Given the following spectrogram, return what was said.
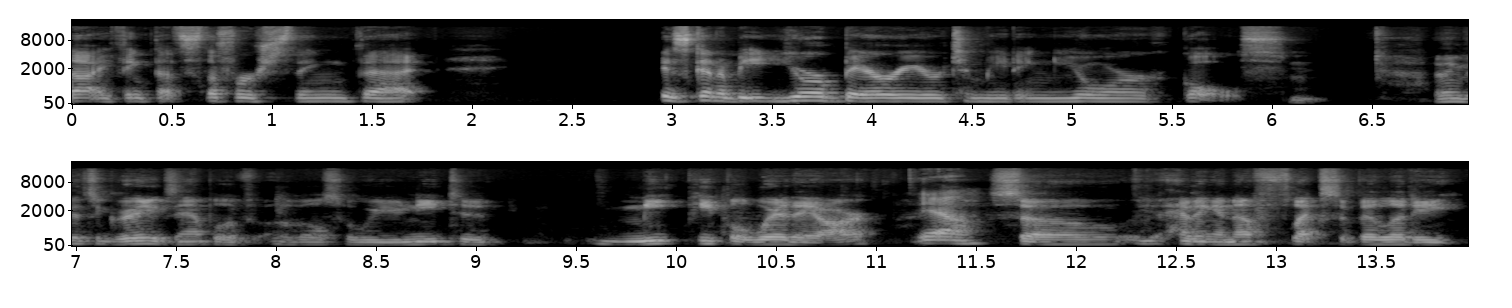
i think that's the first thing that is going to be your barrier to meeting your goals hmm. i think that's a great example of, of also where you need to meet people where they are yeah so having enough flexibility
